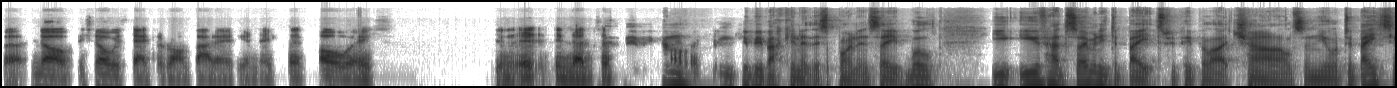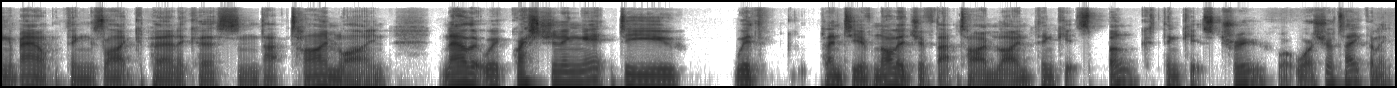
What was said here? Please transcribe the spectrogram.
But no, it's always dead around that area, Nathan. Always. In, in in London. can, can give you back in at this point and say, well, you, you've had so many debates with people like Charles, and you're debating about things like Copernicus and that timeline. Now that we're questioning it, do you, with plenty of knowledge of that timeline, think it's bunk? Think it's true? What, what's your take on it?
